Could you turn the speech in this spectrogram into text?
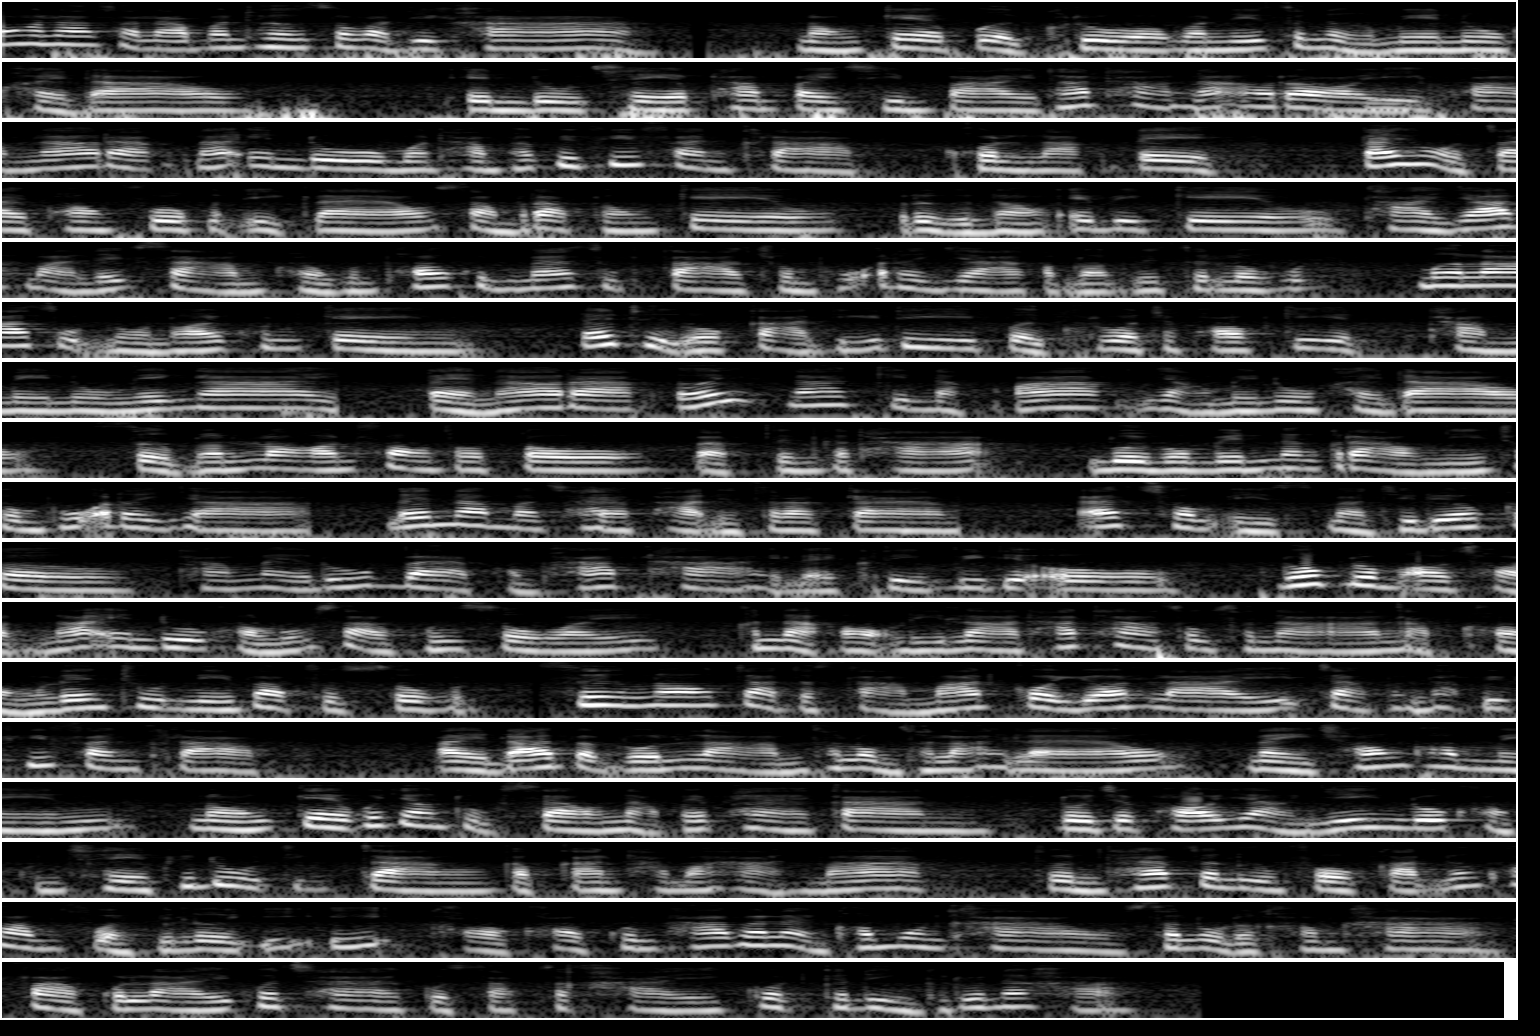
ช่องอนาสาระบันเทิงสวัสดีค่ะ น้องเกลเปิดครัววันนี้เสนอเมนูไข่ดาว เอ็นดูเชฟทำไปชิมไป ถ้าทานน่าอร่อย มีความน่ารักน่าเอ็นดูมาทำให้พี่ๆแฟนคลับ คนรักเด็ก ได้หัวใจพองฟูกันอีกแล้วสำหรับน้องเกล หรือน้องเอบิเกล ทายาทหมายเลข 3 ของคุณพ่อคุณแม่สุปตาชมพู่อารยากับน็อตวิสรุตเมื่อล่าสุดหนูน้อยคนเก่ง ได้ถือโอกาสดีๆเปิดครัวเฉพาะกิจทำเมนูง่ายๆ แต่น่ารัก เอ้ย น่ากินหนักมาก อย่างเมนูไข่ดาว เสิร์ฟร้อนๆ ฟองโตๆ แบบเต็มกระทะ โดยโมเมนต์ดังกล่าวนี้ชมพู่อารยา ได้นำมาแชร์ผ่านอินสตาแกรมแอดชม is material girl ทั้งในรูปแบบของภาพถ่ายและคลิปวิดีโอ รวบรวมเอาช็อตน่าเอ็นดูของลูกสาวคนสวย ขณะออกลีลาท่าทางสนุกสนานกับของเล่นชุดนี้แบบสุดๆ ซึ่งนอกจากจะสามารถกดยอดไลค์จากบรรดาพี่ๆแฟนคลับ ไปได้แบบล้นหลามถล่มทลายแล้ว ในช่องคอมเมนต์ น้องเกลก็ยังถูกแซวหนักไม่แพ้กัน โดยเฉพาะอย่างยิ่งลุคของคุณเชฟที่ดูจริงจังกับการทำอาหารมาก จนแทบจะลืมโฟกัสเรื่องความสวยไปเลยอีอีขอขอบคุณภาพและแหล่งข้อมูลข่าว สนุกและคอมค่ะฝากกดไลค์กดแชร์กดซับสไครต์กดกระดิ่งกันด้วยนะคะ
